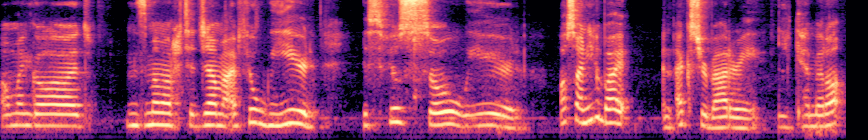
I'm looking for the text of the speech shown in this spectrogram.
Oh my god. من زمان ما رحت الجامعة. I feel weird. This feels so weird. Also, I need to buy an extra battery للكاميرا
